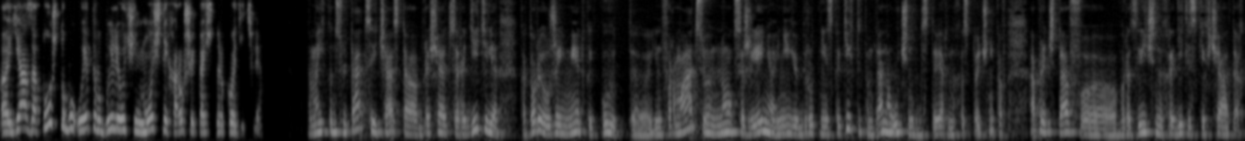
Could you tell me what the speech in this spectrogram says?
э, я за то, чтобы у этого были очень мощные, хорошие, качественные руководители руководителя. На мои консультации часто обращаются родители, которые уже имеют какую-то информацию, но, к сожалению, они ее берут не из каких-то там да, научных достоверных источников, а прочитав э, в различных родительских чатах.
